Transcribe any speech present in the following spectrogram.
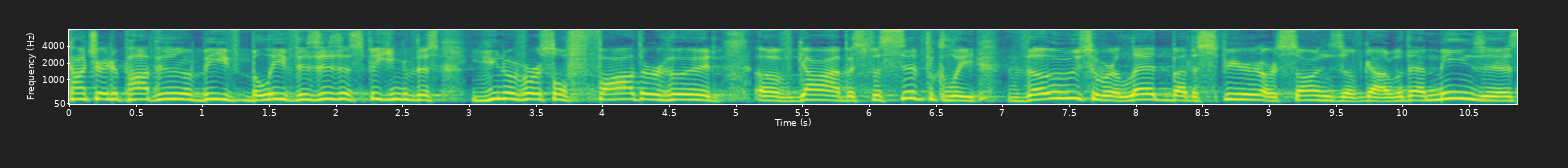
Contrary to popular belief, this isn't speaking of this universal fatherhood of God, but specifically those who are led by the Spirit are sons of God. What that means is,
